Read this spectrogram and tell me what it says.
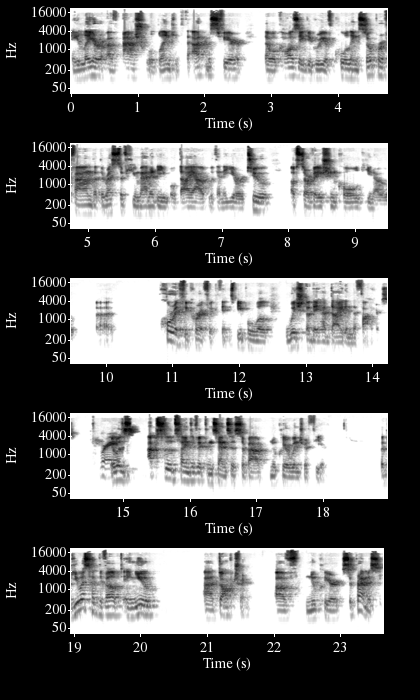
a layer of ash will blanket the atmosphere that will cause a degree of cooling so profound that the rest of humanity will die out within a year or two of starvation, cold, you know, uh, horrific, horrific things. People will wish that they had died in the fires. Right. There was absolute scientific consensus about nuclear winter theory. But the US had developed a new uh, doctrine of nuclear supremacy.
